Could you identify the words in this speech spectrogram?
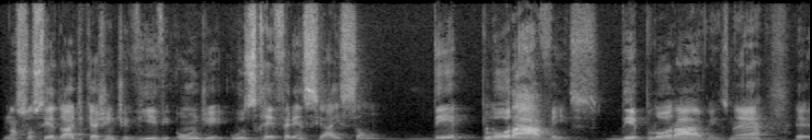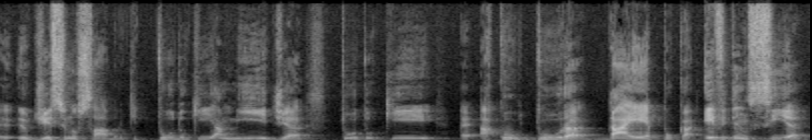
na sociedade que a gente vive, onde os referenciais são deploráveis, deploráveis, né? É, Eu disse no sábado que tudo que a mídia, tudo que é, a cultura da época evidencia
